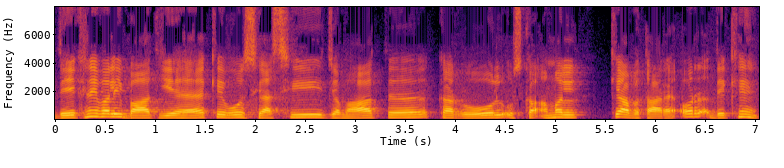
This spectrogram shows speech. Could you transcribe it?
देखने वाली बात यह है कि वो सियासी जमात का रोल उसका अमल क्या बता रहा है? और देखें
